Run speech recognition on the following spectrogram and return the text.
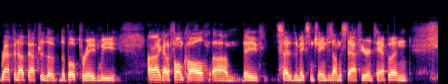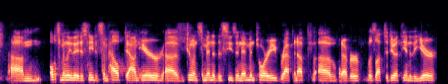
wrapping up after the the boat parade. We I got a phone call. Um, they decided to make some changes on the staff here in Tampa, and um, ultimately they just needed some help down here uh, doing some end of the season inventory, wrapping up uh, whatever was left to do at the end of the year,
